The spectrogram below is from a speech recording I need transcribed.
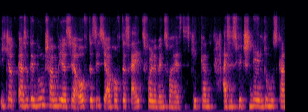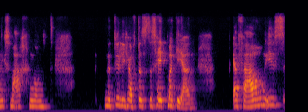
ich glaube, also den Wunsch haben wir ja sehr oft. Das ist ja auch oft das Reizvolle, wenn es so heißt, es geht ganz, also es wird schnell, du musst gar nichts machen und natürlich auch das, das hätte man gern. Erfahrung ist,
